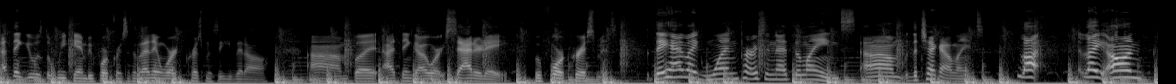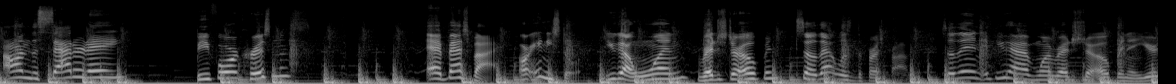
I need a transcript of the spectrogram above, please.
i think it was the weekend before christmas because i didn't work christmas eve at all. Um but i think i worked saturday before christmas. They had like one person at the lanes um the checkout lanes. Like like on on the saturday before Christmas at Best Buy or any store. You got one register open, so that was the first problem. So then, if you have one register open and you're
